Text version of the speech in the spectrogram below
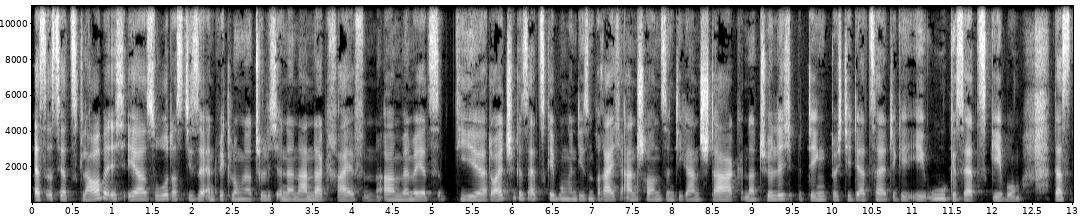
Es ist jetzt, glaube ich, eher so, dass diese Entwicklungen natürlich ineinander greifen. Ähm, wenn wir jetzt die deutsche Gesetzgebung in diesem Bereich anschauen, sind die ganz stark natürlich bedingt durch die derzeitige EU-Gesetzgebung. Dass,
